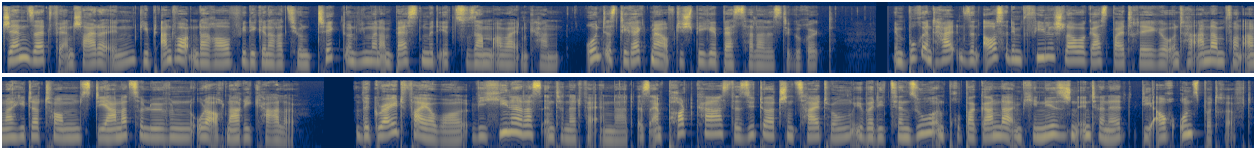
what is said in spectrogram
Gen Z für EntscheiderInnen gibt Antworten darauf, wie die Generation tickt und wie man am besten mit ihr zusammenarbeiten kann und ist direkt mehr auf die Spiegel-Bestsellerliste gerückt. Im Buch enthalten sind außerdem viele schlaue Gastbeiträge, unter anderem von Anahita Toms, Diana zu Löwen oder auch Nari Kahle. The Great Firewall, wie China das Internet verändert, ist ein Podcast der Süddeutschen Zeitung über die Zensur und Propaganda im chinesischen Internet, die auch uns betrifft.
